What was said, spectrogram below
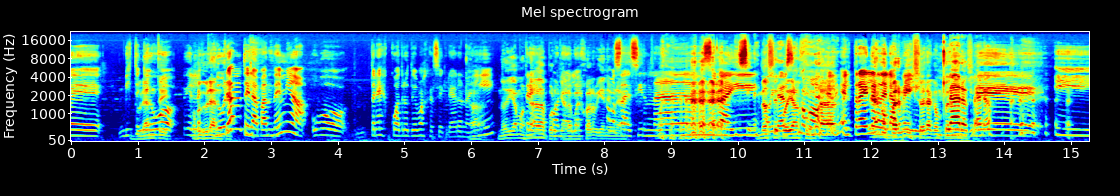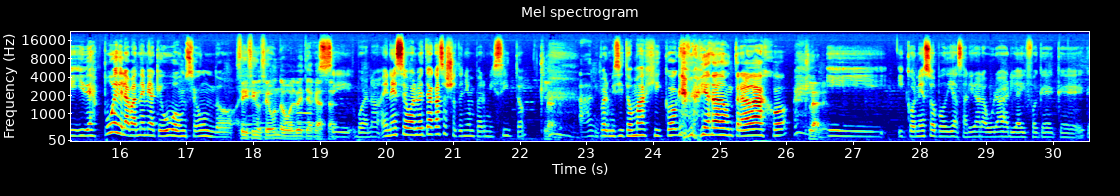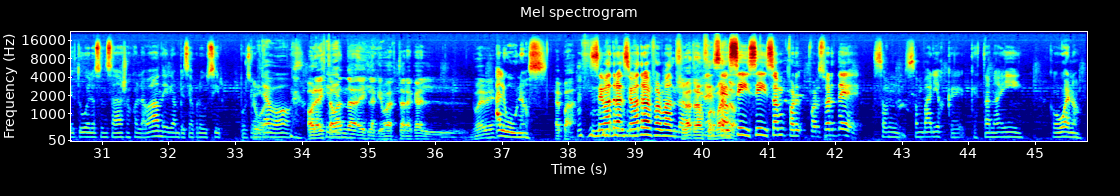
Eh, fue, viste Durante- que hubo, durante. durante la pandemia hubo tres, cuatro temas que se crearon Ah, ahí. no digamos Tres, nada porque a lo mejor viene No vamos una... a decir nada, solo ahí. No se podían como juntar. el, el tráiler Era de con la permiso, peli. era con Claro, permiso. claro. Eh, y, y después de la pandemia que hubo un segundo. Sí, sí, un segundo, volvete a casa. Sí, bueno, en ese volvete a casa yo tenía un permisito, Claro, Ah, un permisito mágico que me había dado un trabajo claro. y, y con eso podía salir a laburar y ahí fue que, que- que tuve los ensayos con la banda y ya empecé a producir, por. Mira vos. Ahora, Qué esta bien. banda es la que va a estar acá el 9. Algunos. Epa, Se va, se va transformando. se va transformando. Sí, sí, son por, por suerte son, son varios que, que están ahí. Como bueno,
